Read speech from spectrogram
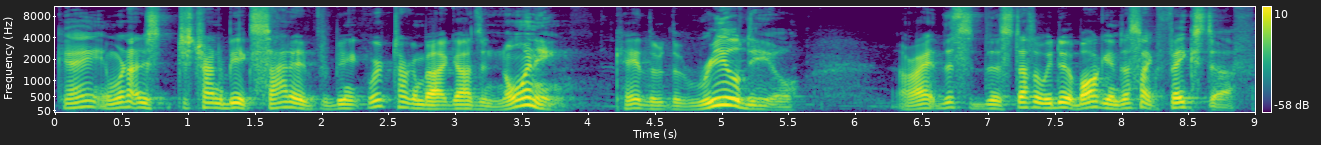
Okay? And we're not just, just trying to be excited for being, we're talking about God's anointing. Okay? The, the real deal. All right? This is the stuff that we do at ball games, that's like fake stuff.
